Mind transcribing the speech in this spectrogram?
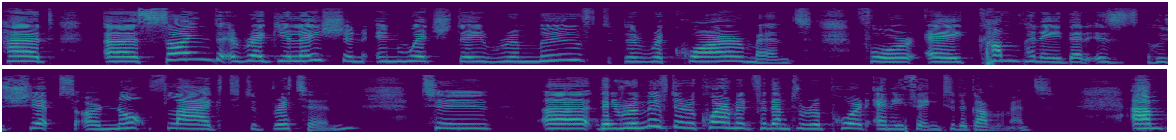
had uh, signed a regulation in which they removed the requirement for a company that is whose ships are not flagged to Britain to uh, they removed the requirement for them to report anything to the government. Um,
